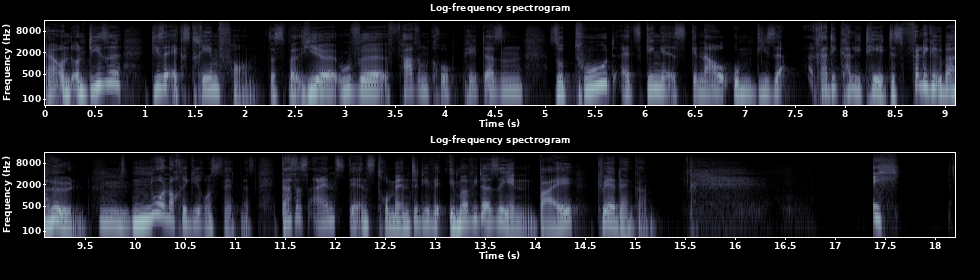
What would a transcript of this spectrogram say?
Ja, und, und diese, diese Extremform, das war hier Uwe Fahrenkrog-Petersen so tut, als ginge es genau um diese Radikalität, das völlige Überhöhen, mhm. nur noch Regierungsstatements. Das ist eins der Instrumente, die wir immer wieder sehen bei Querdenkern. Ich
